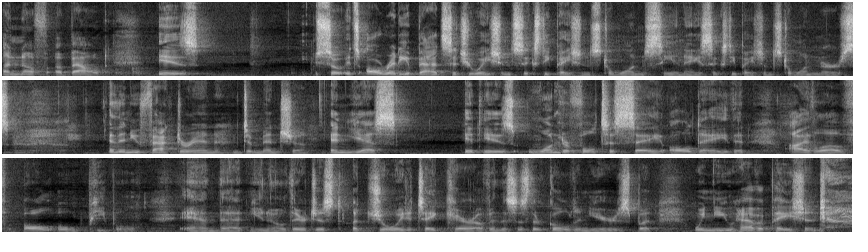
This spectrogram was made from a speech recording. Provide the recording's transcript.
enough about is so it's already a bad situation 60 patients to one CNA, 60 patients to one nurse. Mm-hmm. And then you factor in dementia. And yes, it is wonderful to say all day that I love all old people and that, you know, they're just a joy to take care of and this is their golden years. But when you have a patient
